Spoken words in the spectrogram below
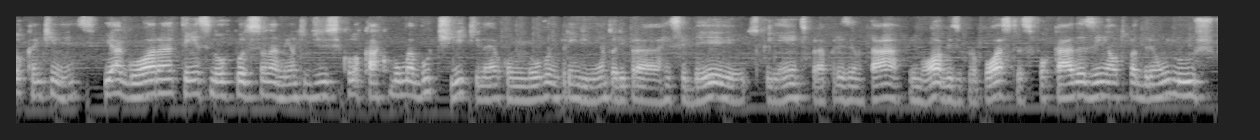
tocantinense. E agora tem esse novo posicionamento de se colocar como uma boutique, né, com um novo empreendimento ali para receber os clientes, para apresentar imóveis e propostas focadas em alto padrão e luxo.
